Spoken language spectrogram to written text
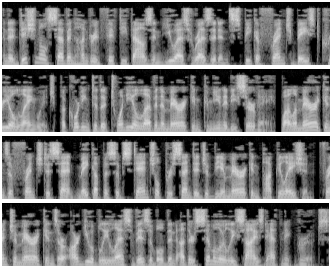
An additional 750,000 U.S. residents speak a French-based Creole language, according to the 2011 American Community Survey. While Americans of French descent make up a substantial percentage of the American population, French Americans are arguably less visible than other similarly sized ethnic groups.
